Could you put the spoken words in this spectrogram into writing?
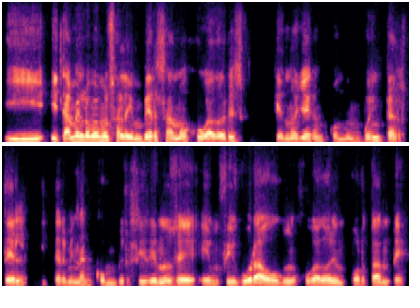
Y, y, también lo vemos a la inversa, ¿no? Jugadores que no llegan con un buen cartel y terminan convirtiéndose en figura o un jugador importante.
